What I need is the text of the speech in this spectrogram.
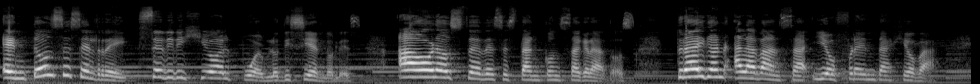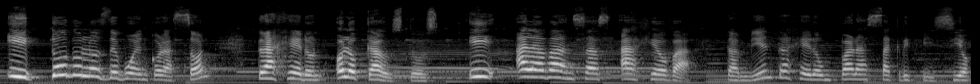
Entonces el rey se dirigió al pueblo diciéndoles, ahora ustedes están consagrados, traigan alabanza y ofrenda a Jehová. Y todos los de buen corazón trajeron holocaustos y alabanzas a Jehová. También trajeron para sacrificio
